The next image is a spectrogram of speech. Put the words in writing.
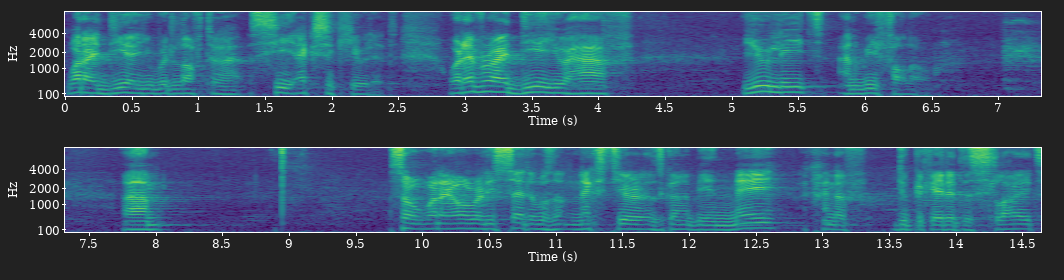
what idea you would love to see executed. Whatever idea you have, you lead and we follow. Um, so what I already said it was that next year is going to be in May. I kind of duplicated this slide.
